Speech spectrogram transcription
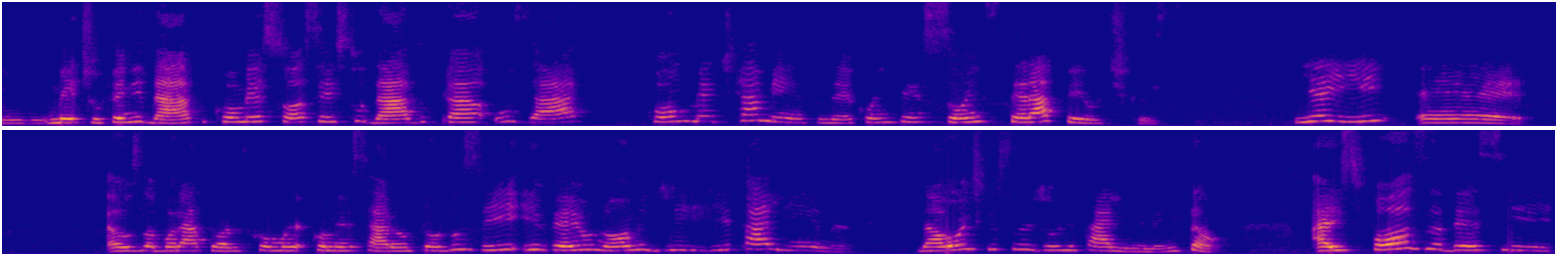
o metilfenidato começou a ser estudado para usar como medicamento, né, com intenções terapêuticas. E aí, é, os laboratórios come, começaram a produzir e veio o nome de Ritalina. Da onde que surgiu Ritalina? Então, a esposa desse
